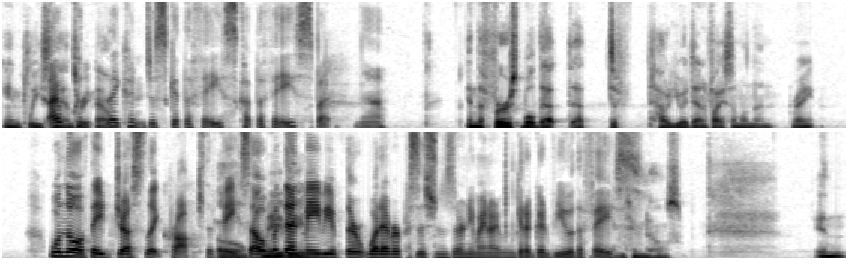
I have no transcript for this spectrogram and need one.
in police I hands could- right now. They couldn't just get the face, cut the face, but yeah. in the first, well, that that def- how do you identify someone then, right? Well, no, if they just like cropped the Oh, face out, but then maybe. maybe if they're whatever positions they're in, you might not even get a good view of the face. Who knows? And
